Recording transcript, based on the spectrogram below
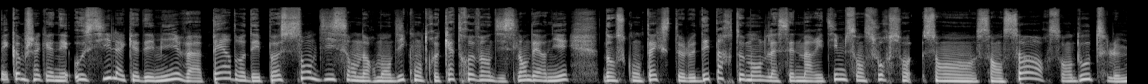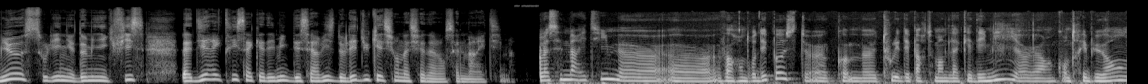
Mais comme chaque année aussi, l'académie va perdre des postes 110 en Normandie contre 90 l'an dernier. Dans ce contexte, le département de la Seine-Maritime s'en sort sans doute le mieux, souligne Dominique Fils, la directrice académique des services de l'éducation nationale en Seine-Maritime. La Seine-Maritime euh, euh, va rendre des postes, euh, comme tous les départements de l'Académie, en contribuant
